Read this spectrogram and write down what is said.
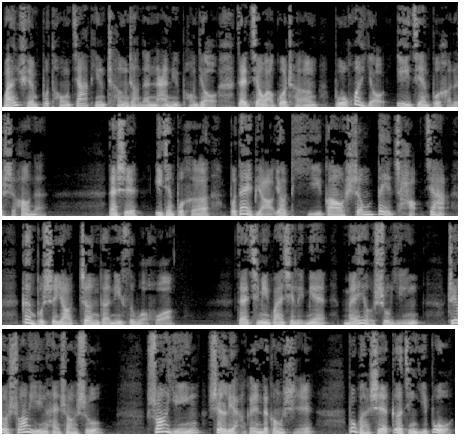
完全不同家庭成长的男女朋友在交往过程不会有意见不合的时候呢？但是意见不合不代表要提高声辈吵架，更不是要争个你死我活。在亲密关系里面，没有输赢，只有双赢和双输。双赢是两个人的共识，不管是各进一步，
